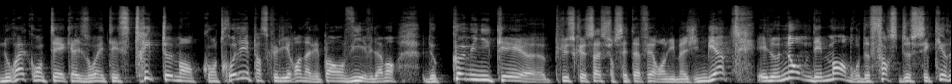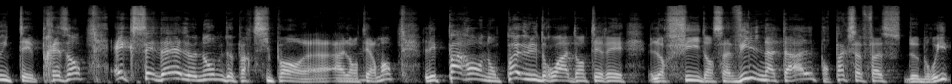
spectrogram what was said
nous racontaient qu'elles ont été strictement contrôlées parce que l'Iran n'avait pas envie, évidemment, de communiquer euh, plus que ça sur cette affaire, on l'imagine bien. Et le nombre des membres de forces de sécurité présents excédait le nombre de participants à l'enterrement. Les parents n'ont pas eu le droit d'enterrer leur fille dans sa ville natale pour pas que ça fasse de bruit.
